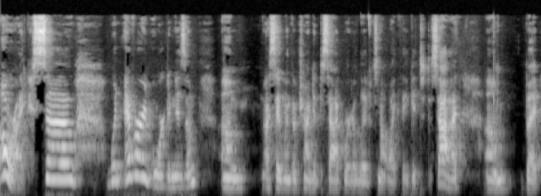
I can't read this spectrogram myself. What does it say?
All right, so whenever an organism um, I say when they're trying to decide where to live, it's not like they get to decide. Um, but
